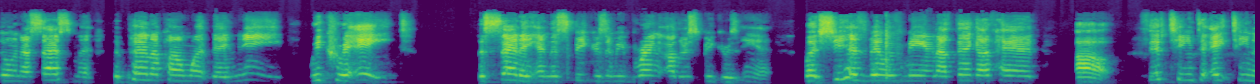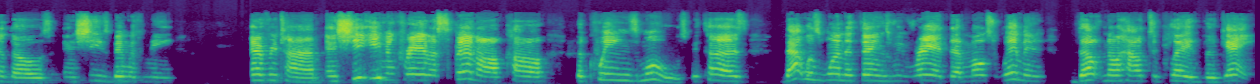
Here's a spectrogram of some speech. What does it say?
do an assessment, depending upon what they need. We create the setting and the speakers, and we bring other speakers in but she has been with me, and I think I've had uh, 15 to 18 of those, and she's been with me every time. And she even created a spinoff called The Queen's Moves because that was one of the things we read that most women don't know how to play the game.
